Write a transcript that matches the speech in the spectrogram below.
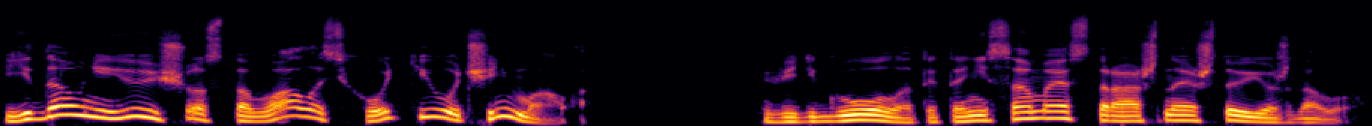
Еда у нее еще оставалась, хоть и очень мало. Ведь голод — это не самое страшное, что ее ждало.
